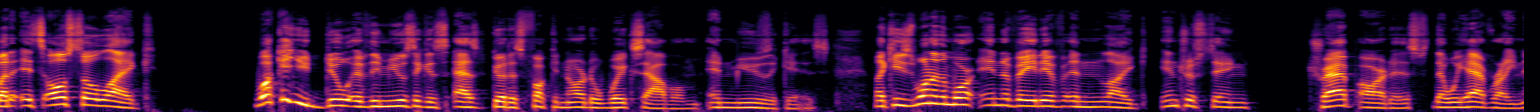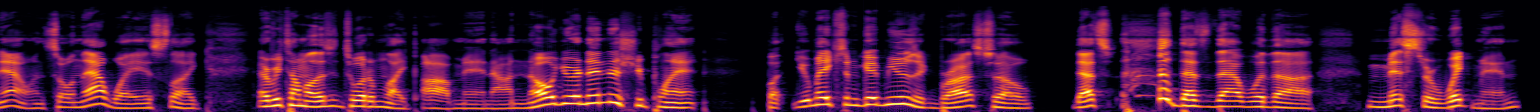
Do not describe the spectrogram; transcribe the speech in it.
but it's also like, what can you do if the music is as good as fucking Nardo Wick's album and music is? Like he's one of the more innovative and like interesting trap artists that we have right now. And so in that way, it's like every time I listen to it, I'm like, oh man, I know you're an industry plant, but you make some good music, bruh. So that's that's that with uh Mr. Wickman.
